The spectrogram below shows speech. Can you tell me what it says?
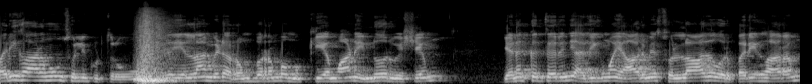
பரிகாரமும் சொல்லி கொடுத்துருவோம். இதையெல்லாம் விட ரொம்ப ரொம்ப முக்கியமான இன்னொரு விஷயம் எனக்கு தெரிஞ்சு அதிகமாக யாருமே சொல்லாத ஒரு பரிகாரம்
